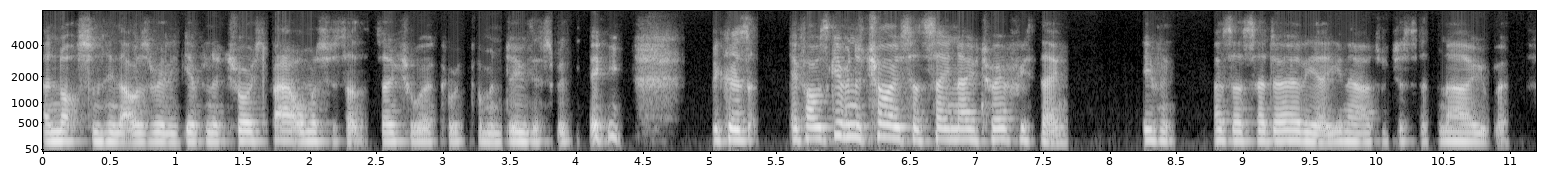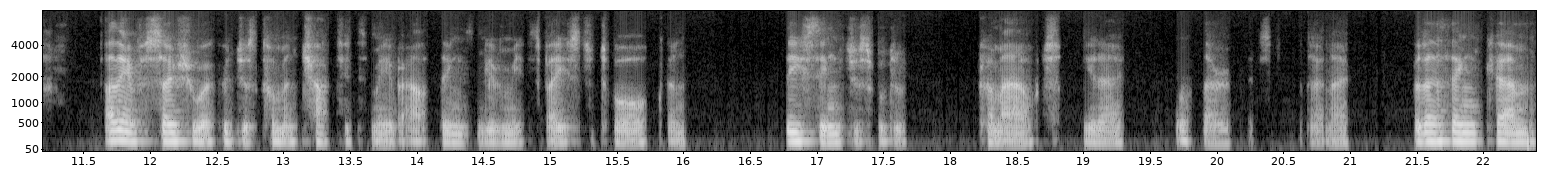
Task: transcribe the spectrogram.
and not something that I was really given a choice about. Almost just like the social worker would come and do this with me, because if I was given a choice, I'd say no to everything. Even as I said earlier, you know, I'd have just said no. But I think if a social worker had just come and chatted to me about things and given me space to talk, and these things just would have come out, you know, or therapist, I don't know. But I think um,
